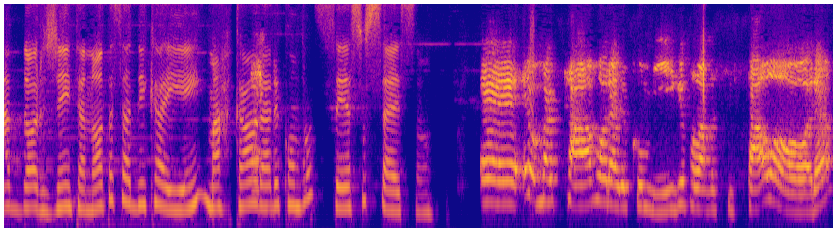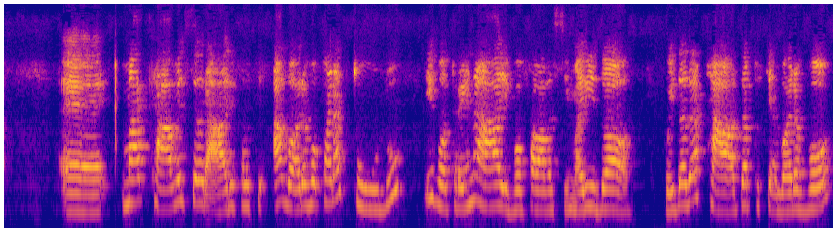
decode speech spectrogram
Adoro, gente, anota essa dica aí, hein? Marcar horário com você é sucesso. É, eu marcava horário comigo, eu falava assim, tal hora, é, marcava esse horário e falava assim, agora eu vou parar tudo e vou treinar. E vou falar assim, marido, ó, cuida da casa, porque agora eu vou,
